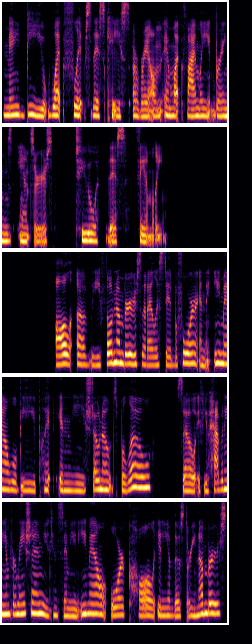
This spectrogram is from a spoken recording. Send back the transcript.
may be what flips this case around and what finally brings answers to this family. All of the phone numbers that I listed before and the email will be put in the show notes below. So if you have any information, you can send me an email or call any of those three numbers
